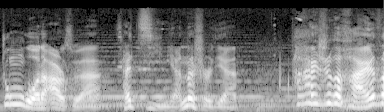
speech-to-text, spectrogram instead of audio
中国的二次元才几年的时间，他还是个孩子。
